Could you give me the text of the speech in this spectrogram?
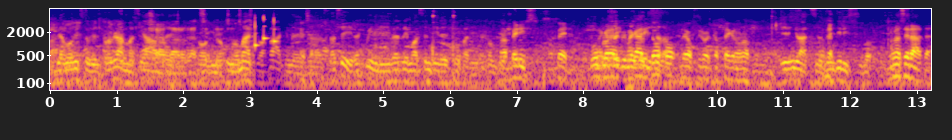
abbiamo visto che il programma si apre con un omaggio a Wagner Esatto. stasera quindi verremo a sentire il suo parere Va benissimo, va bene. Buon magari proseguimento magari dopo serata. le offrirò il caffè che non ho avuto. vi ringrazio, gentilissimo Buona serata.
